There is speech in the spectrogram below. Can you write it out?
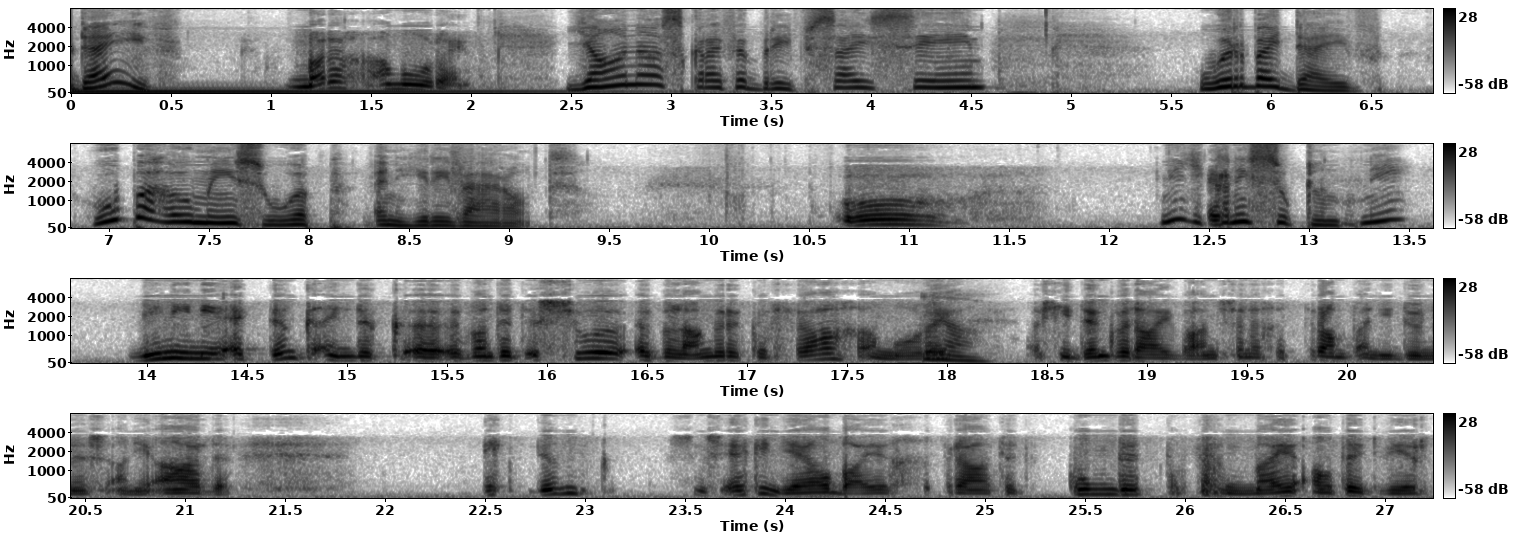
Dave. Middag Amore. Jana skryf 'n brief. Sy sê: "Hoor by Dave, hoe behou mens hoop in hierdie wêreld?" O, oh, Nee, jy kan nie so klink nie. nee nee nee, ek dink eintlik uh, want dit is so 'n belangrike vraag Amore. Ja. As jy dink wat daai waansinnige tramp aan die doen is aan die aarde. Ek dink soos ek en jy al baie gepraat het, kom dit vir my altyd weer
